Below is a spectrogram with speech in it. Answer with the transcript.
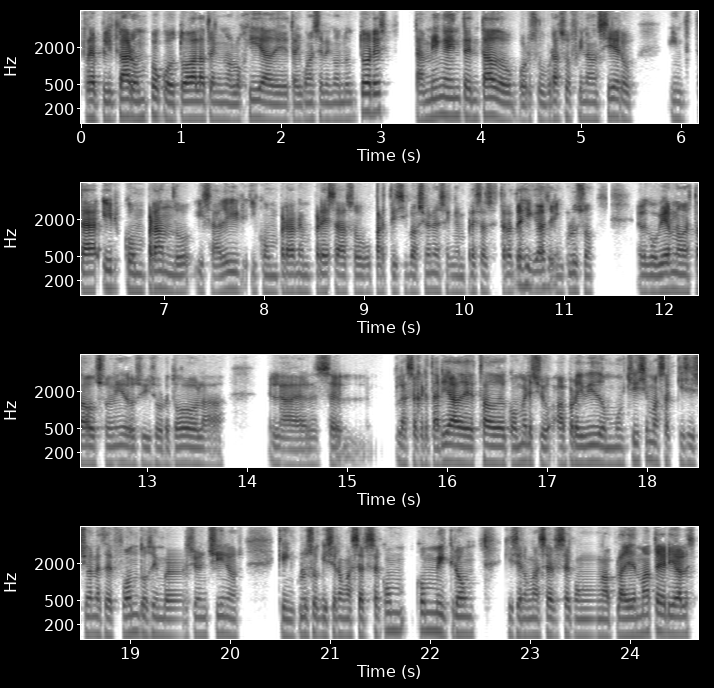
replicar un poco toda la tecnología de Taiwan Semiconductores. También ha intentado, por su brazo financiero, intentar ir comprando y salir y comprar empresas o participaciones en empresas estratégicas. E incluso el gobierno de Estados Unidos y sobre todo la, la, Secretaría de Estado de Comercio ha prohibido muchísimas adquisiciones de fondos de inversión chinos que incluso quisieron hacerse con, con Micron, quisieron hacerse con Applied Materials,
